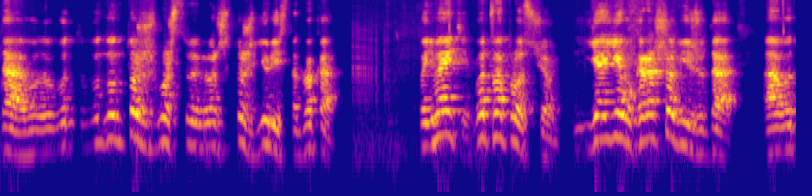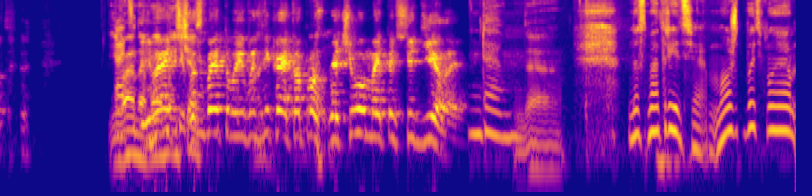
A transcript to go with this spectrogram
да, вот он тоже может, он же тоже юрист, адвокат. Понимаете? Вот вопрос в чем. Я его хорошо вижу, да, а вот Ивана, Понимаете, сейчас... вот поэтому и возникает вопрос, для чего мы это все делаем? Да. да. Но смотрите, может быть, мы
